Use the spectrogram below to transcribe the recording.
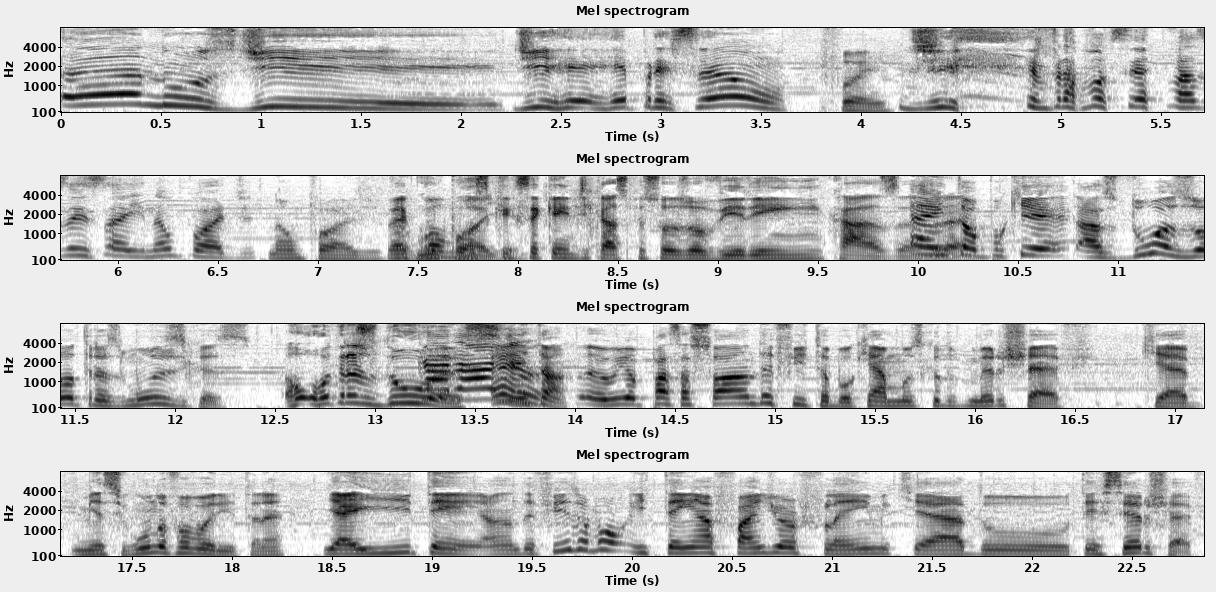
anos de. de re- repressão Foi. de pra você fazer isso aí. Não pode. Não pode. Mas qual Não pode. música que você quer indicar as pessoas ouvirem em casa? É, André? então, porque as duas outras músicas. Outras duas. Caralho. É, então, eu ia passar só a Undefeatable, que é a música do primeiro chefe. Que é a minha segunda favorita, né? E aí tem a Undefeatable e tem a Find Your Flame, que é a do terceiro chefe.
